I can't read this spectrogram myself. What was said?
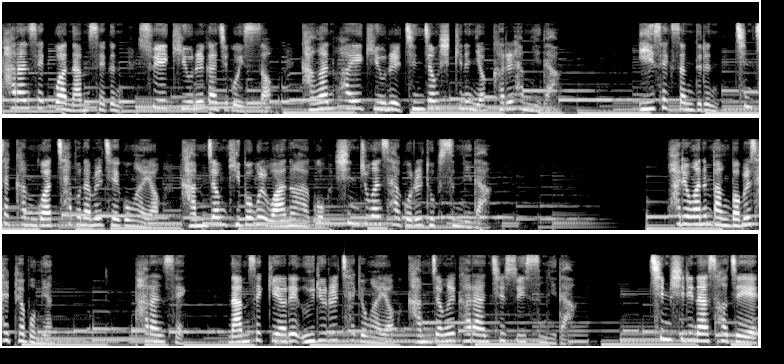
파란색과 남색은 수의 기운을 가지고 있어 강한 화의 기운을 진정시키는 역할을 합니다. 이 색상들은 침착함과 차분함을 제공하여 감정 기복을 완화하고 신중한 사고를 돕습니다. 활용하는 방법을 살펴보면 파란색, 남색 계열의 의류를 착용하여 감정을 가라앉힐 수 있습니다. 침실이나 서재에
